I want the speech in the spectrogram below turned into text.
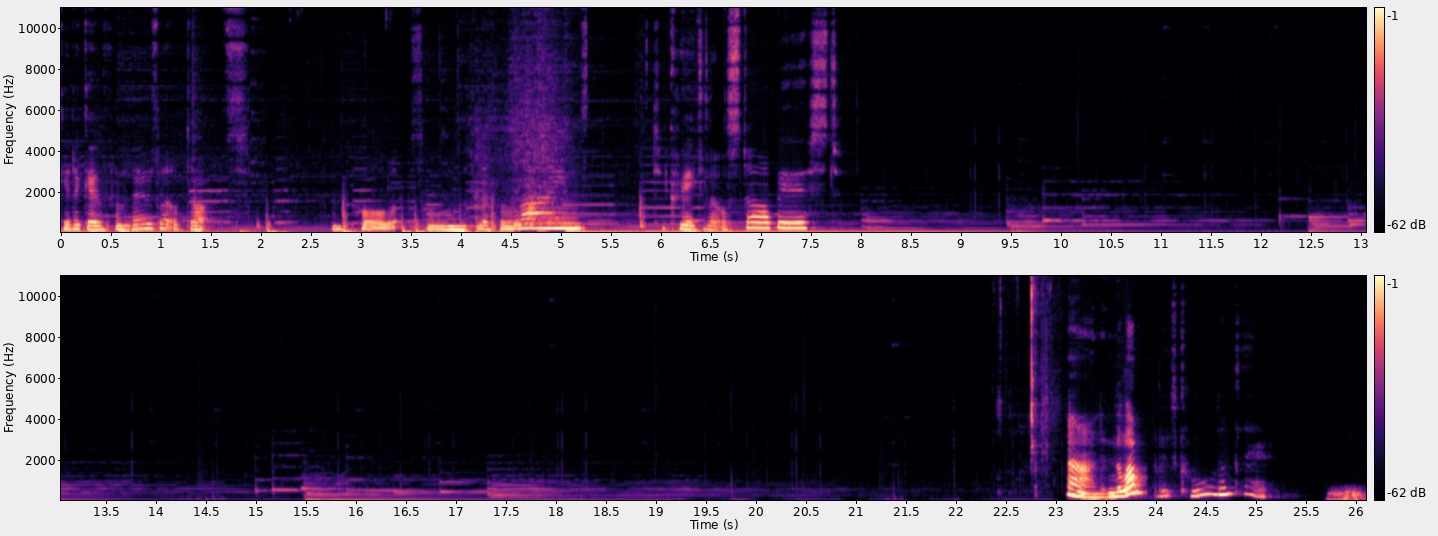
going to go from those little dots and pull some little lines to create a little starburst. In the lamp, it's cool, doesn't it? Ooh.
